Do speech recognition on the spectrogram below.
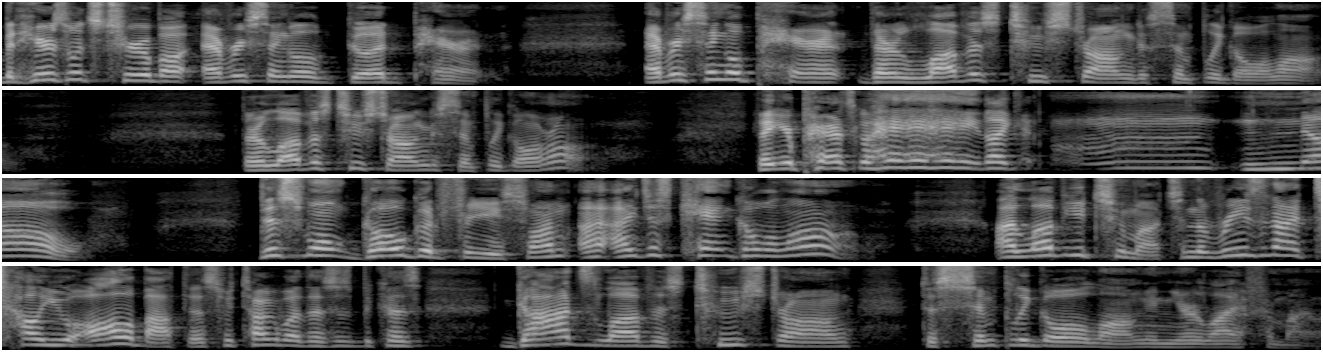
But here's what's true about every single good parent every single parent, their love is too strong to simply go along. Their love is too strong to simply go wrong. That your parents go, hey, hey, hey, like, mm, no, this won't go good for you, so I'm, I, I just can't go along. I love you too much. And the reason I tell you all about this, we talk about this, is because God's love is too strong to simply go along in your life and my life.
